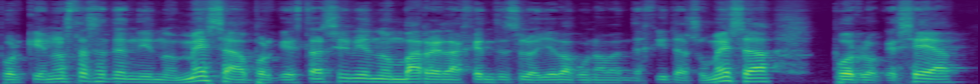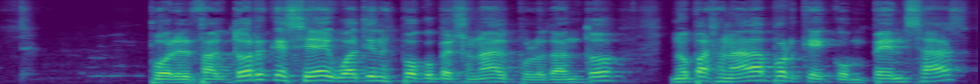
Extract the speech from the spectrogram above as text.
porque no estás atendiendo en mesa, porque estás sirviendo en barra y la gente se lo lleva con una bandejita a su mesa, por lo que sea. Por el factor que sea, igual tienes poco personal, por lo tanto, no pasa nada porque compensas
